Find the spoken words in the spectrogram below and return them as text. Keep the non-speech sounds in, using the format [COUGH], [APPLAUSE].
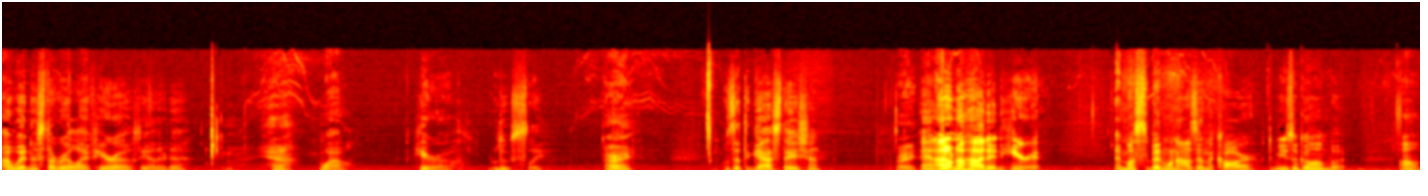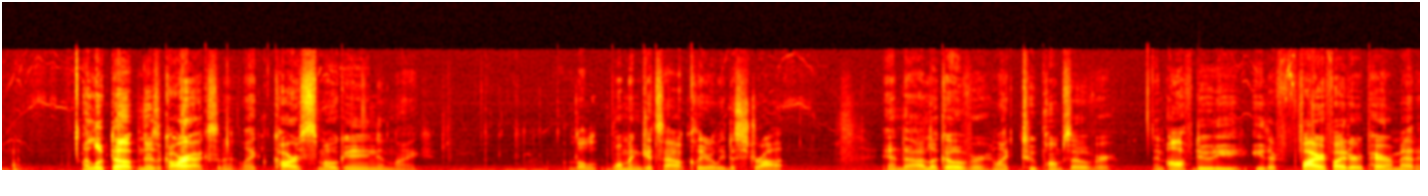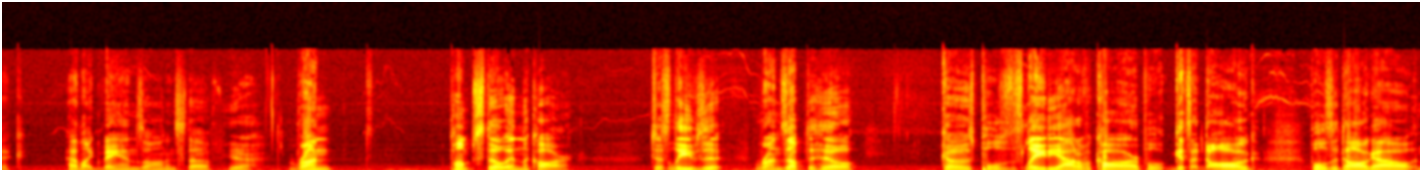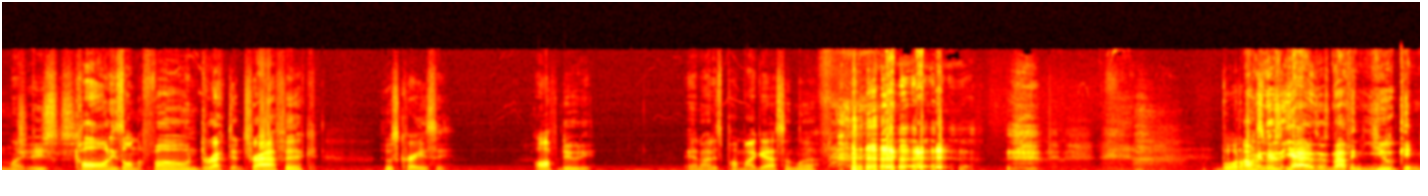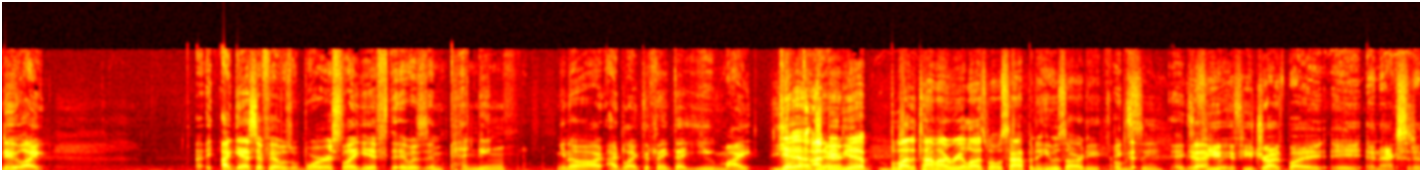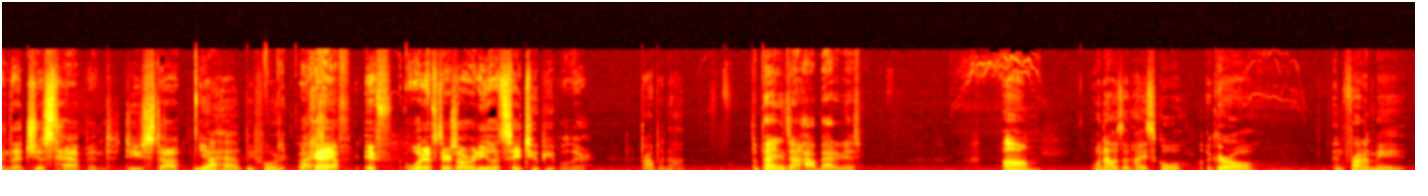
I witnessed a real life hero the other day. Yeah. Wow. Hero, loosely. All right. Was at the gas station. Right. And I don't know how I didn't hear it. It must have been when I was in the car with the music on, but um, I looked up and there's a car accident. Like, car smoking, and like the woman gets out clearly distraught. And uh, I look over, like two pumps over, an off duty, either firefighter or paramedic had like vans on and stuff. Yeah. Run, pump still in the car, just leaves it, runs up the hill, goes, pulls this lady out of a car, pull, gets a dog, pulls a dog out, and like Jesus. calling. He's on the phone, directing traffic. It was crazy. Off duty. And I just pumped my gas and left. [LAUGHS] but what am I, I mean, suppo- there's yeah, there's nothing you can do. Like, I, I guess if it was worse, like if it was impending, you know, I, I'd like to think that you might. yeah, in I mean, yeah. But by the time I realized what was happening, he was already on the scene. Exactly. If you if you drive by a an accident that just happened, do you stop? Yeah, I have before. Okay. have. If what if there's already let's say two people there? Probably not. Depends on how bad it is. Um, when I was in high school, a girl in front of me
